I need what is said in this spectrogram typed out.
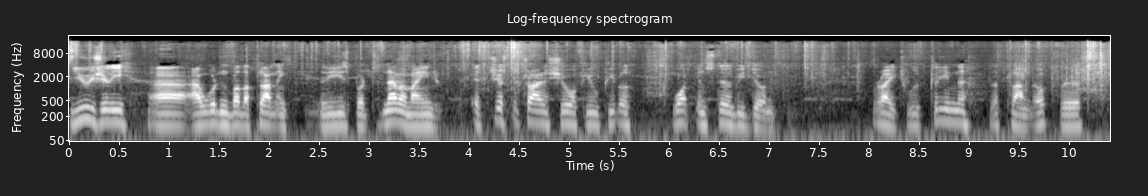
Usually uh, I wouldn't bother planting these but never mind. It's just to try and show a few people what can still be done. Right, we'll clean the, the plant up first.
